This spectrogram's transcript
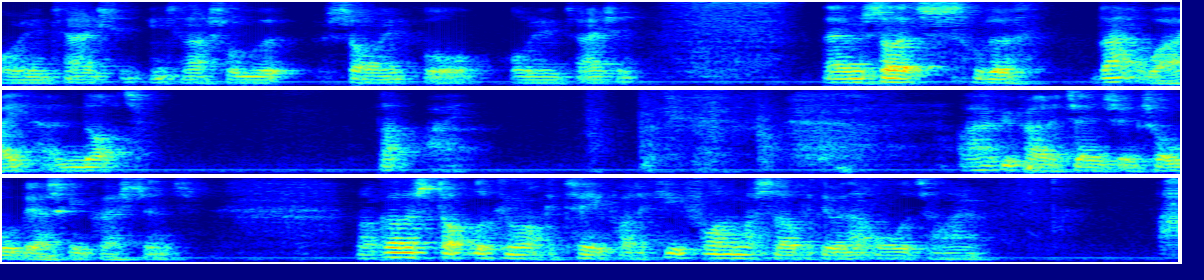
orientation, international sign for orientation, um, so it's sort of that way and not that way. I paying attention because I will be asking questions. I've got to stop looking like a teapot. I keep finding myself doing that all the time.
